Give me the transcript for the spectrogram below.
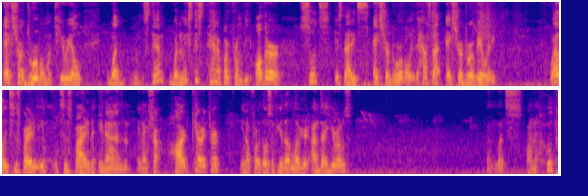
extra durable material. What stand what makes this stand apart from the other suits is that it's extra durable. It has that extra durability. Well, it's inspired in it's inspired in, in an, an extra hard character you know, for those of you that love your anti-heroes. And let's unhook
